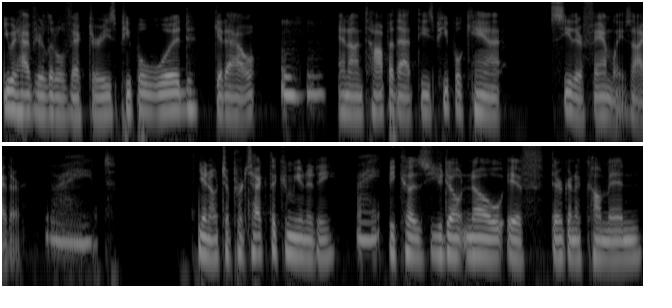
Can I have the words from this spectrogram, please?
you would have your little victories people would get out hmm and on top of that these people can't see their families either Right. you know to protect the community Right. because you don't know if they're going to come in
